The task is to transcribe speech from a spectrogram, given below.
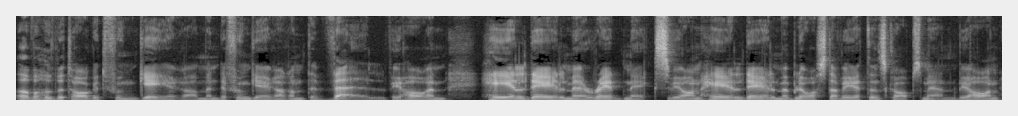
överhuvudtaget fungera men det fungerar inte väl. Vi har en hel del med rednecks, vi har en hel del med blåsta vetenskapsmän, vi har en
